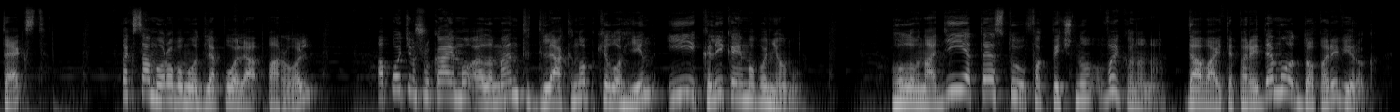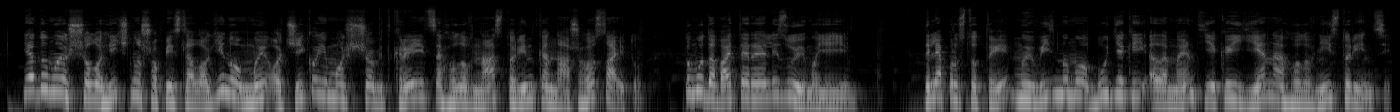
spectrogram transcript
текст. Так само робимо для поля пароль, а потім шукаємо елемент для кнопки логін і клікаємо по ньому. Головна дія тесту фактично виконана. Давайте перейдемо до перевірок. Я думаю, що логічно, що після логіну ми очікуємо, що відкриється головна сторінка нашого сайту. Тому давайте реалізуємо її. Для простоти ми візьмемо будь-який елемент, який є на головній сторінці,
